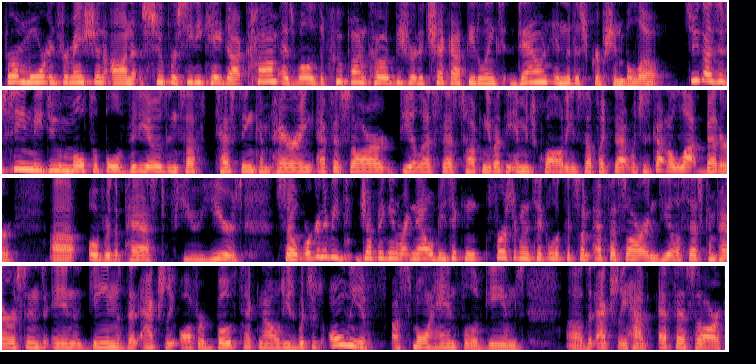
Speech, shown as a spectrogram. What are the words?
For more information on supercdk.com as well as the coupon code, be sure to check out the links down in the description below. So you guys have seen me do multiple videos and stuff testing, comparing FSR, DLSS, talking about the image quality and stuff like that, which has gotten a lot better uh, over the past few years. So we're going to be jumping in right now. We'll be taking, first we're going to take a look at some FSR and DLSS comparisons in games that actually offer both technologies, which is only a, a small handful of games uh, that actually have FSR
